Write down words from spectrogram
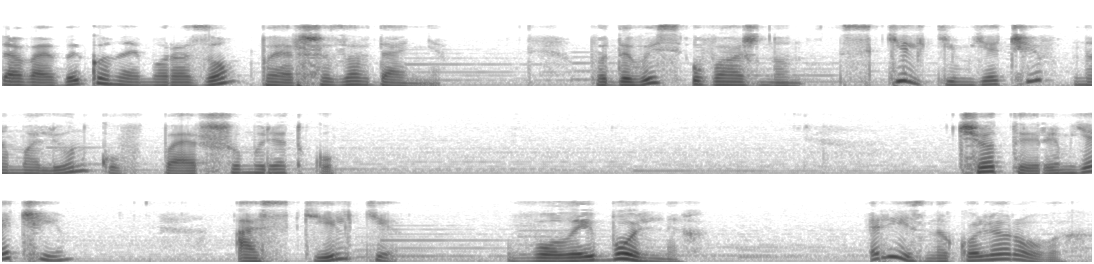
Давай виконаємо разом перше завдання. Подивись уважно, скільки м'ячів на малюнку в першому рядку. Чотири м'ячі. А скільки волейбольних різнокольорових?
